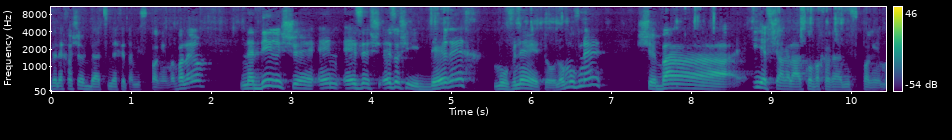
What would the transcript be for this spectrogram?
ולחשב בעצמך את המספרים. אבל היום נדיר שאין איזוש, איזושהי דרך מובנית או לא מובנית, שבה אי אפשר לעקוב אחרי המספרים.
